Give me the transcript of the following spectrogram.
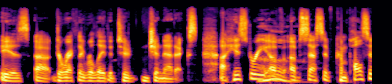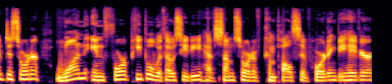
is uh, directly related to genetics. A history Oh. of obsessive compulsive disorder. One in four people with OCD have some sort of compulsive hoarding behavior,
